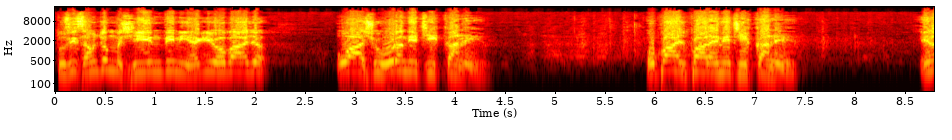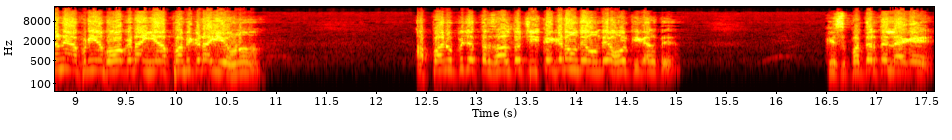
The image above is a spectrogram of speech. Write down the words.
ਤੁਸੀਂ ਸਮਝੋ, ਮਸ਼ੀਨ ਦੀ ਨਹੀਂ ਹੈਗੀ ਉਹ ਆਵਾਜ਼। ਉਹ ਆਸ਼ੂ ਹੋਰਾਂ ਦੀਆਂ ਚੀਕਾਂ ਨੇ। ਉਹ ਭਾਜਪਾ ਵਾਲੇ ਦੀਆਂ ਚੀਕਾਂ ਨੇ। ਇਹਨਾਂ ਨੇ ਆਪਣੀਆਂ ਬਹੁਤ ਕਢਾਈਆਂ, ਆਪਾਂ ਵੀ ਕਢਾਈਏ ਹੁਣ। ਆਪਾਂ ਨੂੰ 75 ਸਾਲ ਤੋਂ ਚੀਕਾਂ ਹੀ ਕਢਾਉਂਦੇ ਆਉਂਦੇ ਆ, ਹੋਰ ਕੀ ਕਰਦੇ ਆ? ਕਿਸ ਪੱਧਰ ਤੇ ਲੈ ਗਏ?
